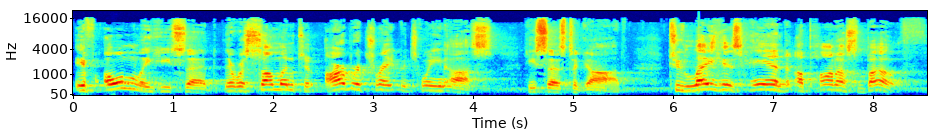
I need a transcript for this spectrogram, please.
if only, he said, there was someone to arbitrate between us, he says to God, to lay his hand upon us both.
